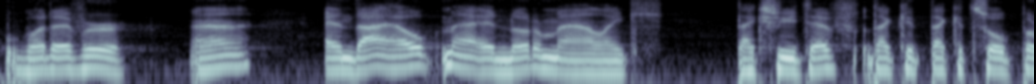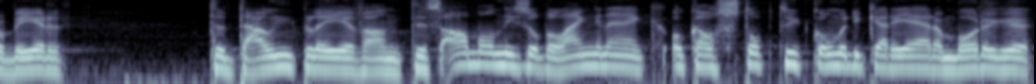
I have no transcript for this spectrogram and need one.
Whatever. Hè? En dat helpt mij enorm eigenlijk. Dat ik zoiets heb, dat ik, het- dat ik het zo probeer te downplayen van, het is allemaal niet zo belangrijk. Ook al stopt uw comedy carrière morgen,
